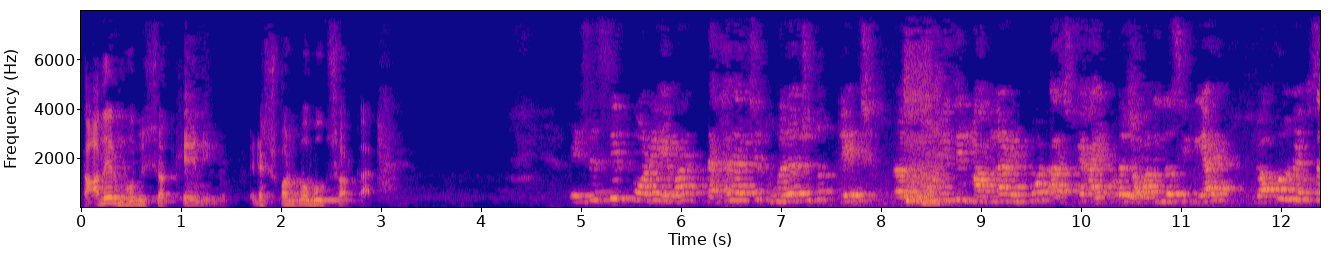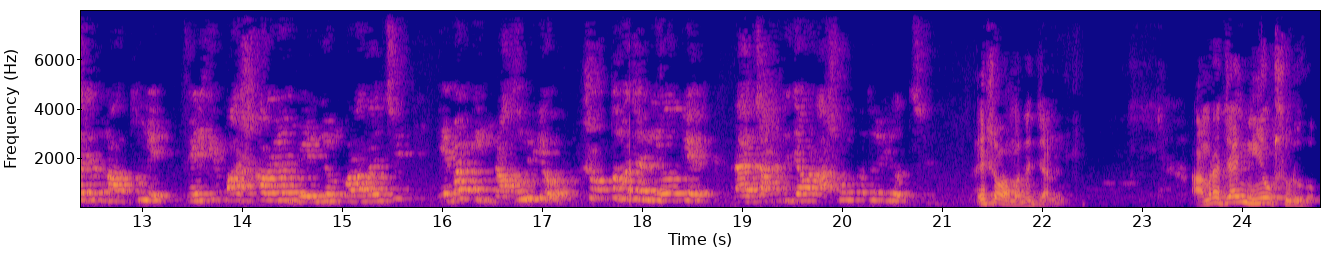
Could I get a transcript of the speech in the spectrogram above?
তাদের ভবিষ্যৎ খেয়ে নিল। এটা সর্বভুক সরকার। এসএসসির পরে এবার দেখা যাচ্ছে দু হাজার চোদ্দ টেট দুর্নীতির মামলার রিপোর্ট আজকে হাইকোর্টে জমা দিল সিবিআই নকল ওয়েবসাইটের মাধ্যমে ফেলকে পাশ করানোর করা হয়েছে। এবার কি প্রাথমিকেও সত্তর হাজার নিয়োগের চাকরি দেওয়ার আশঙ্কা তৈরি হচ্ছে? এসব আমাদের জানেন আমরা চাই নিয়োগ শুরু হোক।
